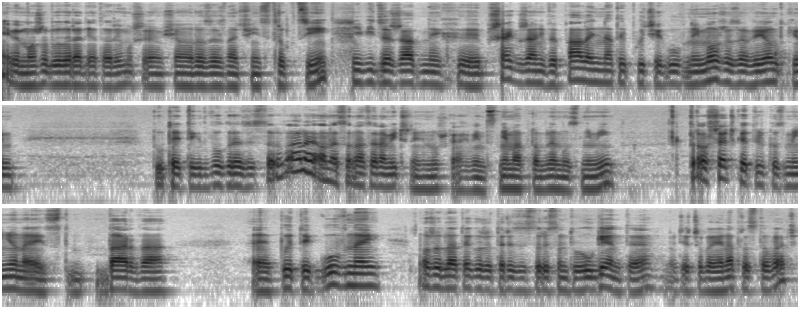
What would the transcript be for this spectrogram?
Nie wiem, może były radiatory, muszę się rozeznać w instrukcji. Nie widzę żadnych y, przegrzań, wypaleń na tej płycie głównej, może za wyjątkiem tutaj tych dwóch rezystorów, ale one są na ceramicznych nóżkach, więc nie ma problemu z nimi. Troszeczkę tylko zmieniona jest barwa e, płyty głównej, może dlatego, że te rezystory są tu ugięte, będzie trzeba je naprostować.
